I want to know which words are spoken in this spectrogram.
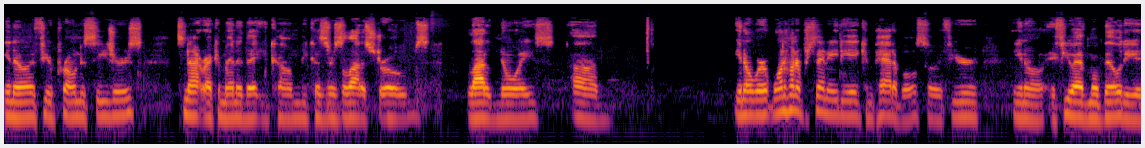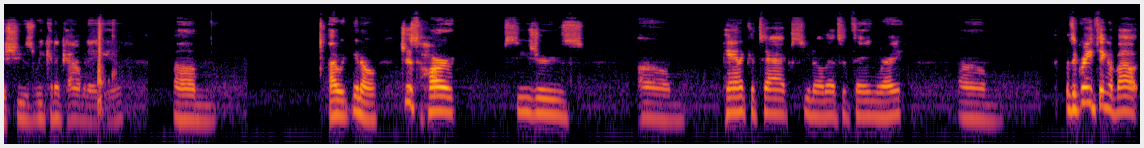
you know, if you're prone to seizures, it's not recommended that you come because there's a lot of strobes, a lot of noise. Um, you know, we're 100% ADA compatible. So if you're, you know, if you have mobility issues, we can accommodate you. Um, I would, you know, just heart seizures, um, panic attacks, you know, that's a thing, right? Um, but the great thing about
